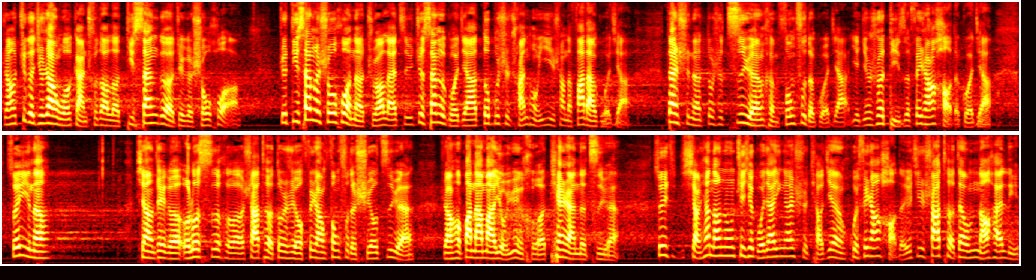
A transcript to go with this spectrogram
然后这个就让我感触到了第三个这个收获啊。这第三个收获呢，主要来自于这三个国家都不是传统意义上的发达国家，但是呢都是资源很丰富的国家，也就是说底子非常好的国家。所以呢，像这个俄罗斯和沙特都是有非常丰富的石油资源，然后巴拿马有运河，天然的资源。所以想象当中，这些国家应该是条件会非常好的，尤其是沙特，在我们脑海里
